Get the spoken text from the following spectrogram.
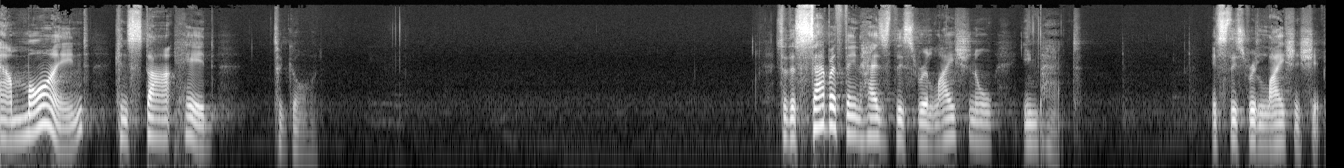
our mind can start head to God. So the Sabbath then has this relational impact. It's this relationship.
